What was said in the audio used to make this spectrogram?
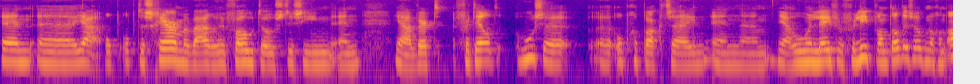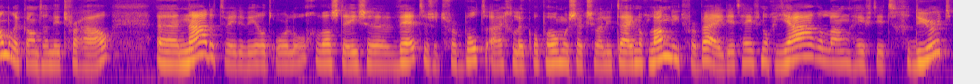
En uh, ja, op, op de schermen waren hun foto's te zien en ja, werd verteld hoe ze uh, opgepakt zijn en um, ja, hoe hun leven verliep. Want dat is ook nog een andere kant aan dit verhaal. Na de Tweede Wereldoorlog was deze wet, dus het verbod eigenlijk op homoseksualiteit, nog lang niet voorbij. Dit heeft nog jarenlang heeft dit geduurd.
